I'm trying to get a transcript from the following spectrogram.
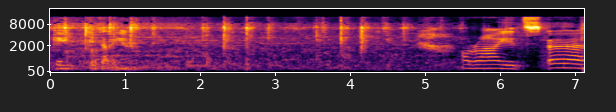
Oke kita lihat. Alright eh uh,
